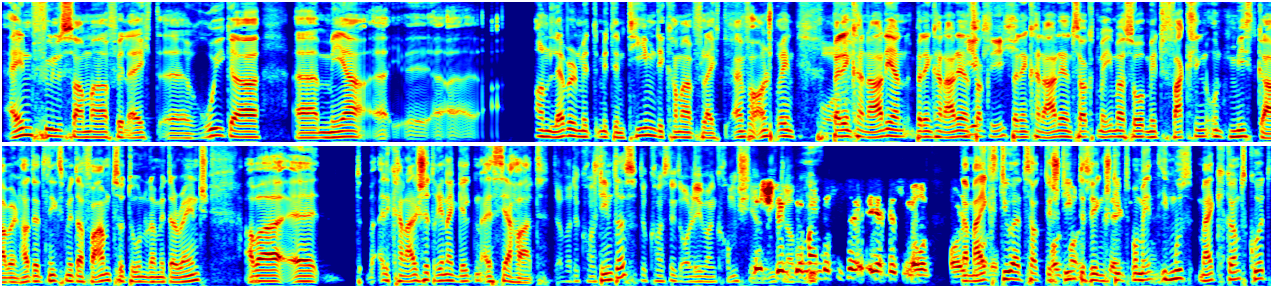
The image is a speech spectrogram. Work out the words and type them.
einfühlsamer, vielleicht äh, ruhiger, äh, mehr äh, äh on level mit, mit dem Team, die kann man vielleicht einfach ansprechen. Boah. Bei den Kanadiern, bei den Kanadiern sagt, bei den Kanadiern sagt man immer so mit Fackeln und Mistgabeln. Hat jetzt nichts mit der Farm zu tun oder mit der Range, aber äh, die kanadische Trainer gelten als sehr hart. stimmt nicht, das? Du kannst nicht alle über den Kamm scheren. Das stimmt, ich meine, das ist eher ein bisschen old, old Der Mike Stewart sagt, das stimmt, deswegen stimmt Moment, ich muss, Mike, ganz kurz,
